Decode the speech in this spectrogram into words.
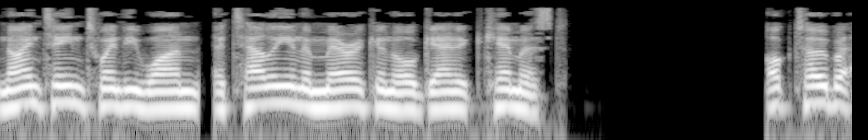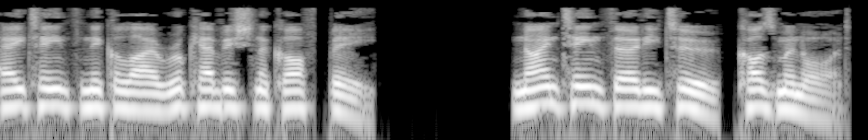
1921, Italian-American organic chemist. October 18 – Nikolai Rukavishnikov b. 1932, cosmonaut.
